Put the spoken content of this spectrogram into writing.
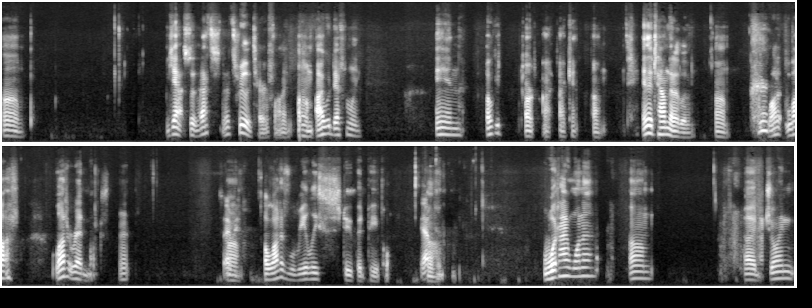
Um yeah so that's that's really terrifying. Um i would definitely in okay or i, I can't um in the town that i live in um a lot of lot, a lot of rednecks right Same um, a lot of really stupid people Yeah. um, would i want to um uh join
